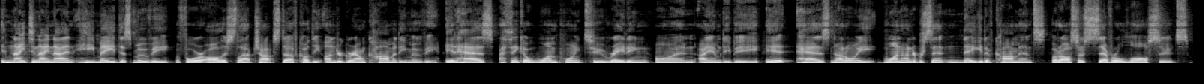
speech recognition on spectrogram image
In 1999, he made this movie before all this slap chop stuff called the Underground Comedy Movie. It has, I think, a 1.2 rating on IMDb. It has not only 100% negative comments, but also several lawsuits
